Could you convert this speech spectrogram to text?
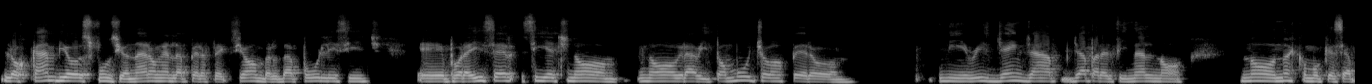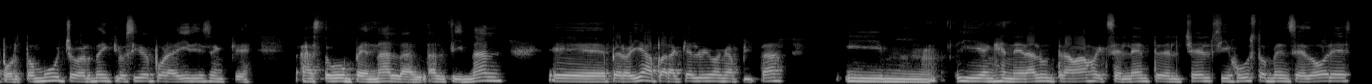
los cambios funcionaron a la perfección, ¿verdad? Pulisic, eh, por ahí CH no, no gravitó mucho, pero ni Rhys James ya, ya para el final no, no, no es como que se aportó mucho, ¿verdad? Inclusive por ahí dicen que hasta hubo un penal al, al final, eh, pero ya, ¿para qué lo iban a pitar? Y, y, en general un trabajo excelente del Chelsea, justos vencedores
